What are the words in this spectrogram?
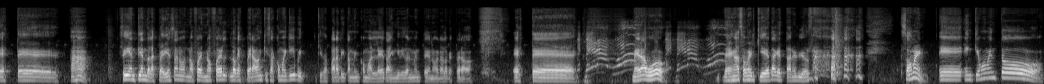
Este, ajá. Sí, entiendo, la experiencia no, no, fue, no fue lo que esperaban quizás como equipo y quizás para ti también como atleta individualmente no era lo que esperaba. Este... Mira, wow. Dejen a Sommer quieta que está nerviosa. Sommer, eh, ¿en qué momento,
